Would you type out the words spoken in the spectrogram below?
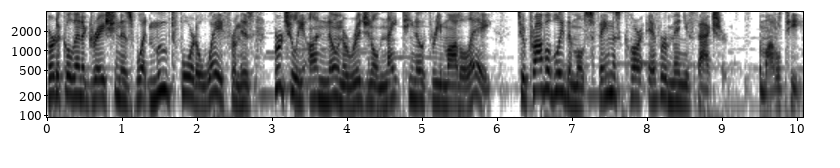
Vertical integration is what moved Ford away from his virtually unknown original 1903 Model A to probably the most famous car ever manufactured, the Model T.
